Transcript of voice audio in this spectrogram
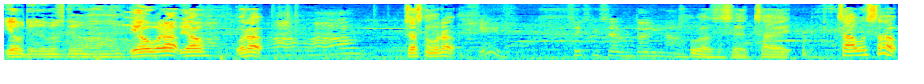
Yo, dude, it was good. Yo, what up, yo? What up? Justin, what up? Sheesh. Sixty-seven thirty-nine. Who else I said? Ty. Ty, what's up?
